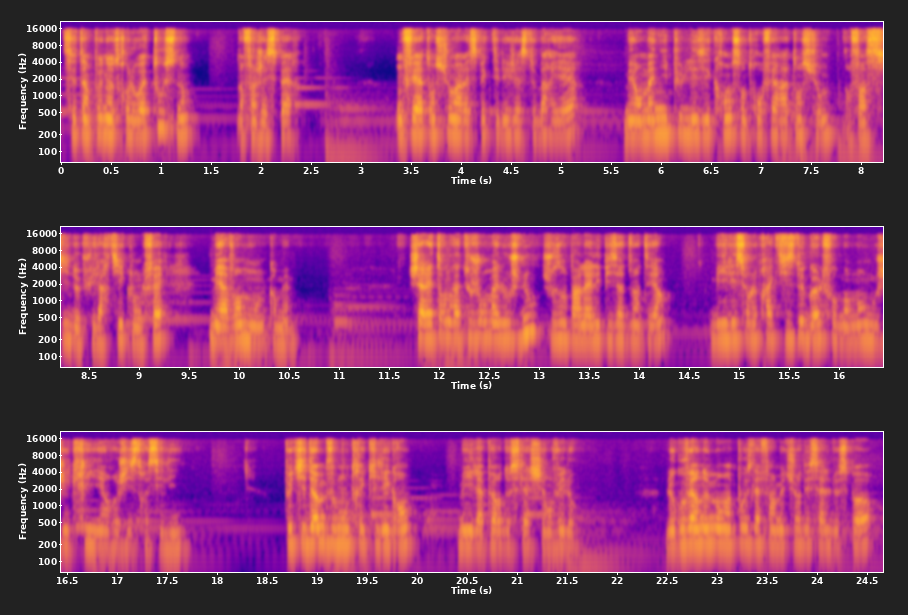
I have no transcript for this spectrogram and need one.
C'est un peu notre loi tous, non? Enfin, j'espère. On fait attention à respecter les gestes barrières, mais on manipule les écrans sans trop faire attention. Enfin, si, depuis l'article, on le fait, mais avant moins quand même. Cher et a toujours mal au genou, je vous en parlais à l'épisode 21, mais il est sur le practice de golf au moment où j'écris et enregistre ces lignes. Petit homme veut montrer qu'il est grand, mais il a peur de se lâcher en vélo. Le gouvernement impose la fermeture des salles de sport,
